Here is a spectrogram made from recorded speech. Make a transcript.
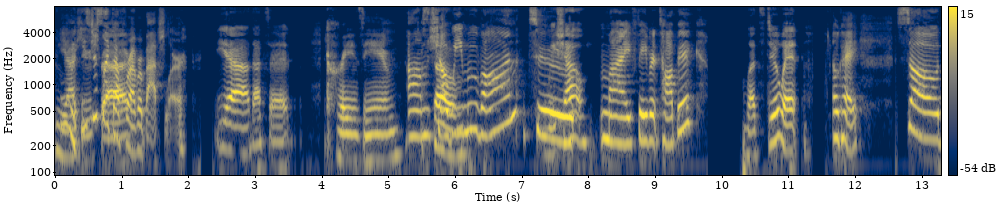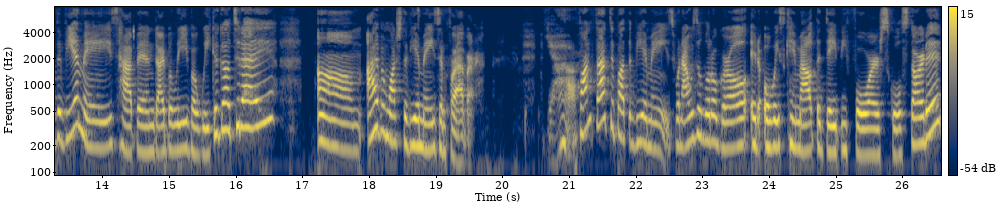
Yeah, a he's just bag. like a forever bachelor. Yeah, that's it. Crazy. Um, so, shall we move on to my favorite topic? Let's do it. Okay. So the VMAs happened, I believe, a week ago today. Um, I haven't watched the VMAs in forever. Yeah. Fun fact about the VMAs when I was a little girl, it always came out the day before school started.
